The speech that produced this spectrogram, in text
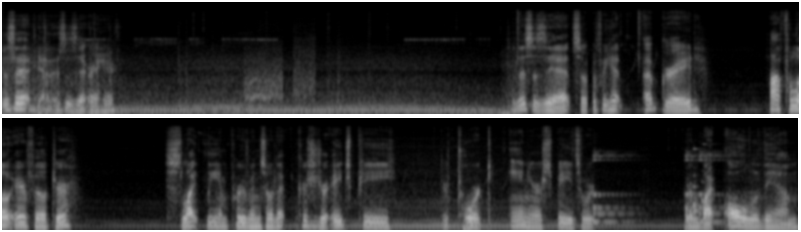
This it? Yeah, this is it right here. So this is it. So if we hit upgrade, high flow air filter, slightly improving, so that increases your HP, your torque, and your speed. So we're, we're going to buy all of them.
